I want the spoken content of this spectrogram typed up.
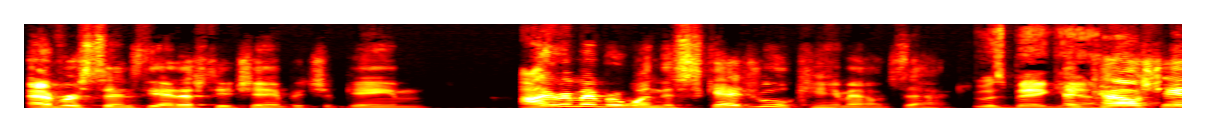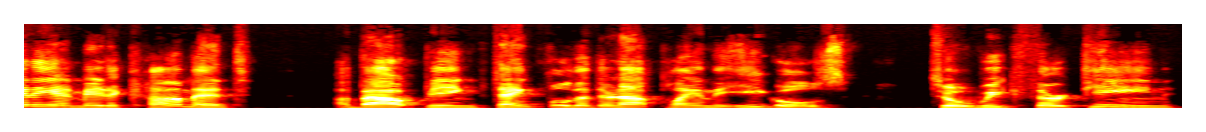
ever since the NFC Championship game. I remember when the schedule came out, Zach, It was big, yeah. and Kyle Shanahan made a comment about being thankful that they're not playing the Eagles till week 13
